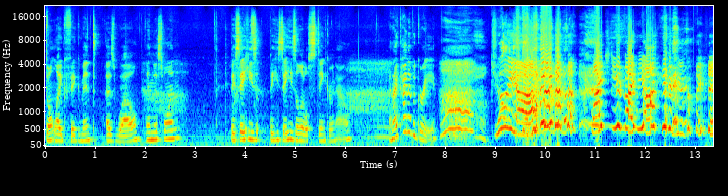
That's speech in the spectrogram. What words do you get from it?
don't like Figment as well in this one. They say he's they say he's a little stinker now, and I kind of agree. Julia, why did you invite me on here? if You're going to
